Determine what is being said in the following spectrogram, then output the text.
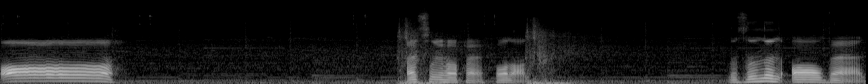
Oh! Actually, okay, hold on. This isn't all bad.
